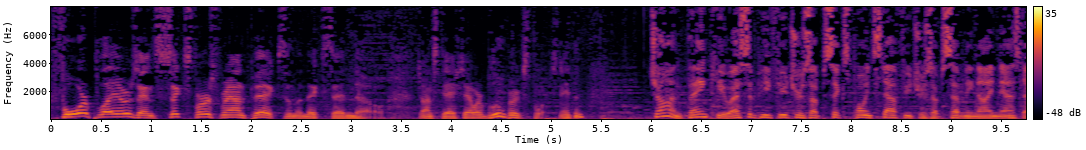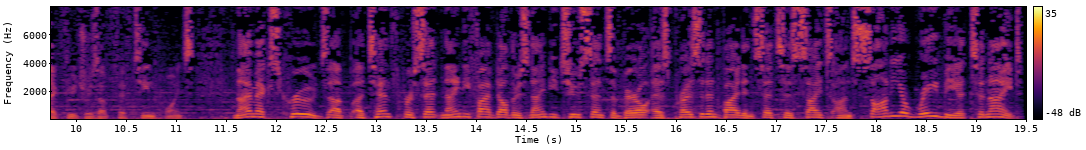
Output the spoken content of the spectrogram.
four players and six first-round picks, and the Knicks said no. John Stashower, Bloomberg Sports. Nathan? John, thank you. S&P futures up 6 points, Dow futures up 79, Nasdaq futures up 15 points. NYMEX crudes up a tenth percent, $95.92 a barrel as President Biden sets his sights on Saudi Arabia tonight.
